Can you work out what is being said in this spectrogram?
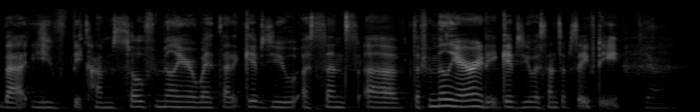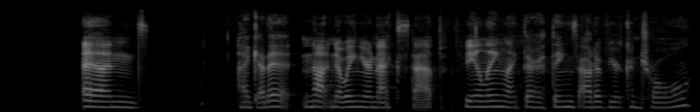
that you've become so familiar with that it gives you a sense of the familiarity gives you a sense of safety. Yeah. And I get it. Not knowing your next step, feeling like there are things out of your control.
